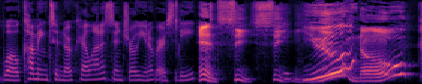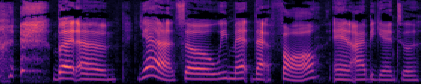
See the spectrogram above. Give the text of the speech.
well, coming to North Carolina Central University. NCC. You? know. But um, yeah, so we met that fall, and I began to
